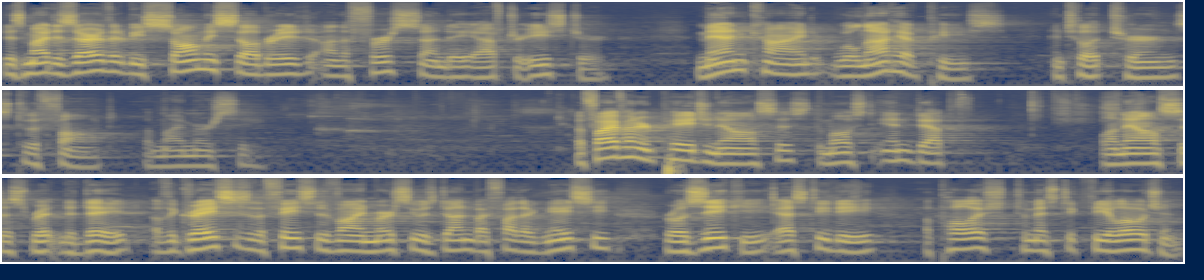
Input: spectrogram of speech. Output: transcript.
It is my desire that it be solemnly celebrated on the first Sunday after Easter. Mankind will not have peace until it turns to the fount of my mercy. A 500 page analysis, the most in depth analysis written to date, of the graces of the Feast of Divine Mercy was done by Father Ignacy Różycki, STD, a Polish Thomistic theologian.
